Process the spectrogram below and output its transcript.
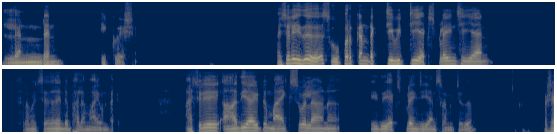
London equation actually ഇത് സൂപ്പർ കണ്ടക്ടിവിറ്റി എക്സ്പ്ലെയിൻ ചെയ്യാൻ ശ്രമിച്ചതിന്റെ ഫലമായി ഉണ്ടായത്. ആക്ച്വലി ആദ്യമായിട്ട് മാക്സ്വെൽ ആണ് ഇത് എക്സ്പ്ലെയിൻ ചെയ്യാൻ ശ്രമിച്ചത്. പക്ഷെ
